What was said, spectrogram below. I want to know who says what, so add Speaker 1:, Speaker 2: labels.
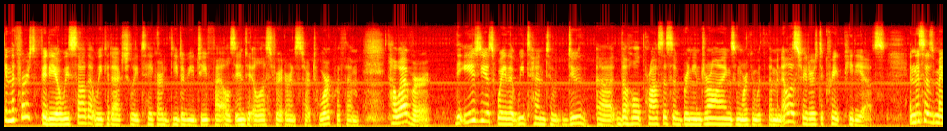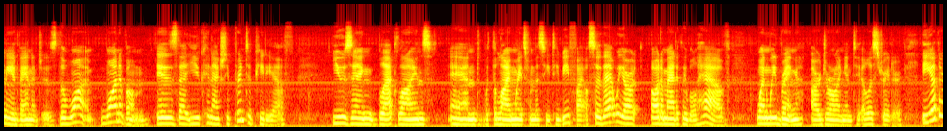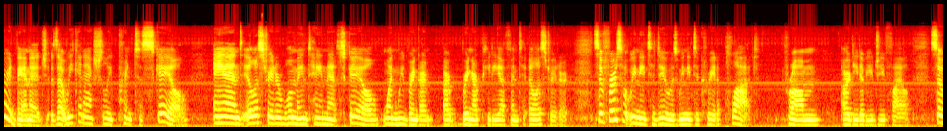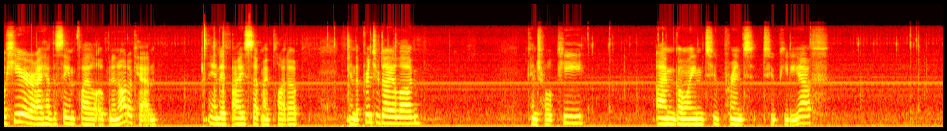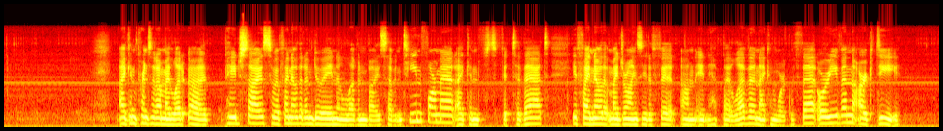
Speaker 1: In the first video, we saw that we could actually take our DWG files into Illustrator and start to work with them. However, the easiest way that we tend to do uh, the whole process of bringing drawings and working with them in Illustrator is to create PDFs. And this has many advantages. The one, one of them is that you can actually print a PDF using black lines and with the line weights from the CTB file. So that we are automatically will have when we bring our drawing into Illustrator. The other advantage is that we can actually print to scale and Illustrator will maintain that scale when we bring our, our, bring our PDF into Illustrator. So first what we need to do is we need to create a plot from our DWG file. So here I have the same file open in AutoCAD and if I set my plot up in the printer dialog, Control P, I'm going to print to PDF I can print it on my letter, uh, page size. So if I know that I'm doing an 11 by 17 format, I can fit to that. If I know that my drawings need to fit on 8 by 11, I can work with that. Or even Arch D,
